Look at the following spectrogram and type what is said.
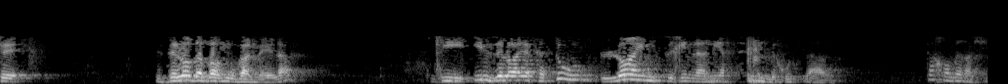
שזה לא דבר מובן מאליו, כי אם זה לא היה כתוב, לא היינו צריכים להניח תפילין בחוץ לארץ. כך אומר רש"י,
